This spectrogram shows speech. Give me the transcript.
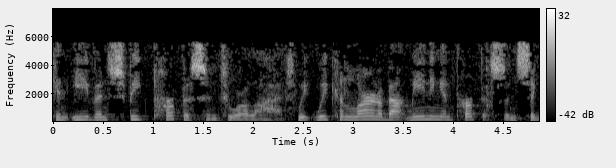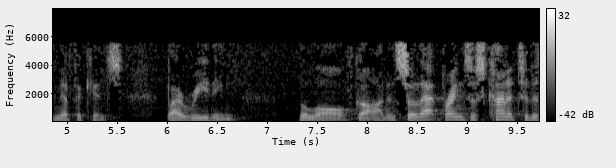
can even speak purpose into our lives. We, we can learn about meaning and purpose and significance by reading the law of God. And so that brings us kind of to the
